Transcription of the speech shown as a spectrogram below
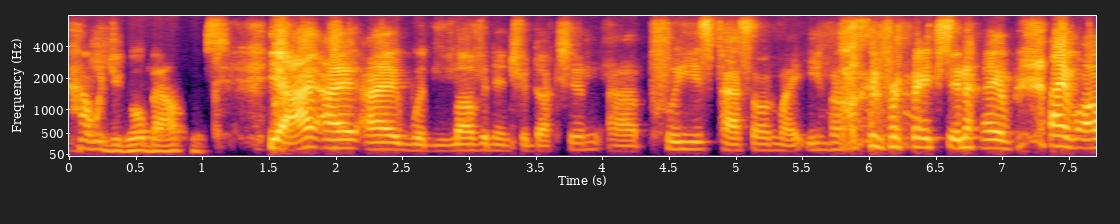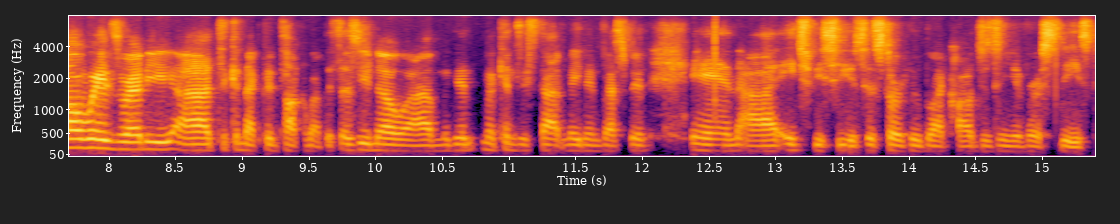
how would you go about this? Yeah, I, I, I would love an introduction. Uh, please pass on my email information. I am I am always ready uh, to connect and talk about this. As you know, uh, Mackenzie Scott made investment in uh, HBCUs, historically Black colleges and universities,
